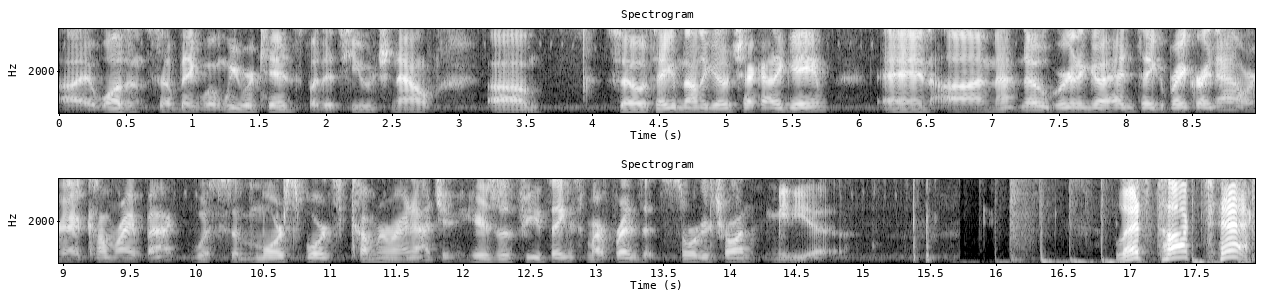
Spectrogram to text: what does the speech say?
Uh, it wasn't so big when we were kids, but it's huge now. Um, so take them down to go check out a game. And on that note, we're going to go ahead and take a break right now. We're going to come right back with some more sports coming right at you. Here's a few things from our friends at Sorgatron Media. Let's talk tech.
